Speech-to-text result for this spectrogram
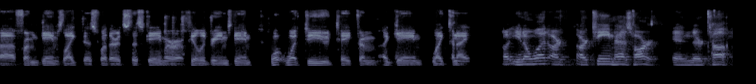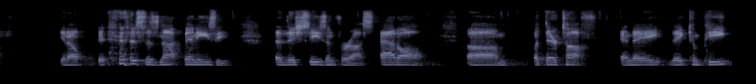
uh, from games like this, whether it's this game or a Field of Dreams game? What what do you take from a game like tonight? Uh, you know what? Our our team has heart and they're tough. You know, it, this has not been easy this season for us at all, um, but they're tough and they they compete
